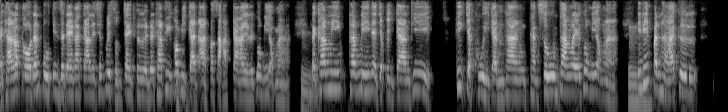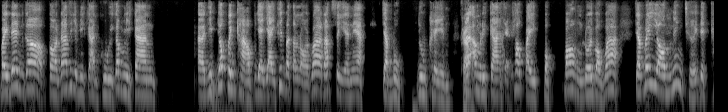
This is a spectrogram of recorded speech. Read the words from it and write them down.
นะคะแล้วตอนนั้นปูตินแสดงอาการเลยฉันไม่สนใจเธอนะคะ ที่เขามีการอ่านภาษากายอะไรพวกนี้ออกมา แต่ครั้งนี้ครั้งนี้เนี่ยจะเป็นการที่ที่จะคุยกันทางทางซูมทางอะไรพวกนี้ออกมา ทีนี้ปัญหาคือไบเดนก็ก่อนหน้าที่จะมีการคุยก็มีการ หยิบยกเป็นข่าวใหญ่ ๆ ขึ้นมาตลอดว่ารัสเซียเนี่ยจะบุกยูเครน และอเมริกาจะเข้าไปปกป้อง โดยบอกว่าจะไม่ยอมนิ่งเฉยเด็ดข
